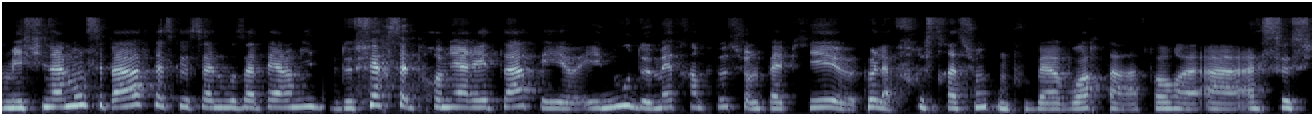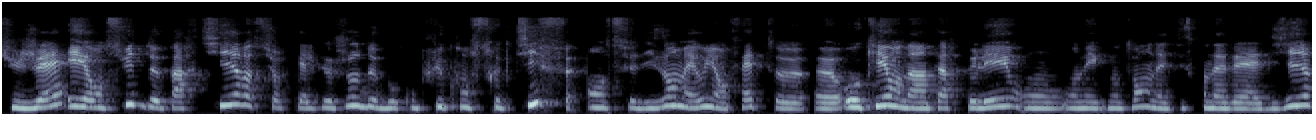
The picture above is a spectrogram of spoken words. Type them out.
Mais finalement, c'est pas grave parce que ça nous a permis de faire cette première étape et, nous de mettre un peu sur le papier un peu la frustration qu'on pouvait avoir par rapport à, à ce sujet. Et ensuite de partir sur quelque chose de beaucoup plus constructif en se disant mais oui en fait euh, euh, ok on a interpellé on, est content on a dit ce qu'on avait à dire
